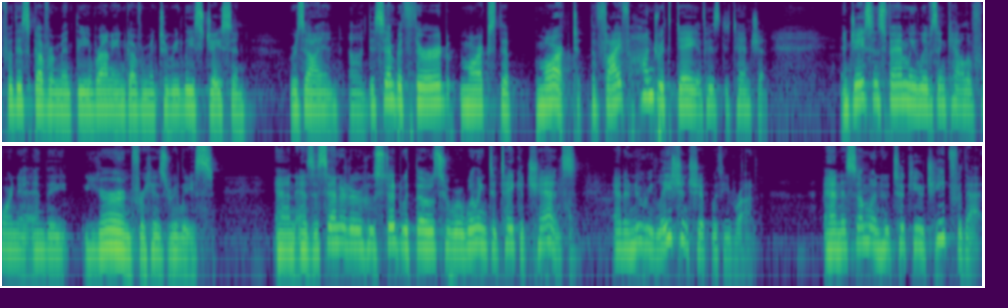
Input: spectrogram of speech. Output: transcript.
for this government, the Iranian government, to release Jason Rezaian. Uh, December 3rd marks the, marked the 500th day of his detention. And Jason's family lives in California and they yearn for his release. And as a senator who stood with those who were willing to take a chance at a new relationship with Iran, and as someone who took huge heat for that,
